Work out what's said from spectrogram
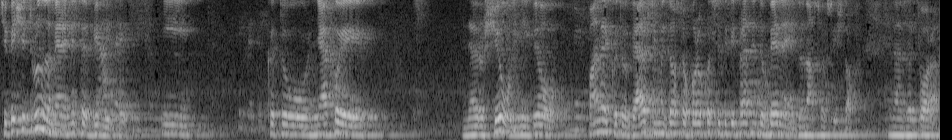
че беше трудно да мене не са Библиите. И като някой нарушил или бил фанер, като вярваш, има доста хора, които са били пратени до бедене до нас в Свищов, на затвора.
